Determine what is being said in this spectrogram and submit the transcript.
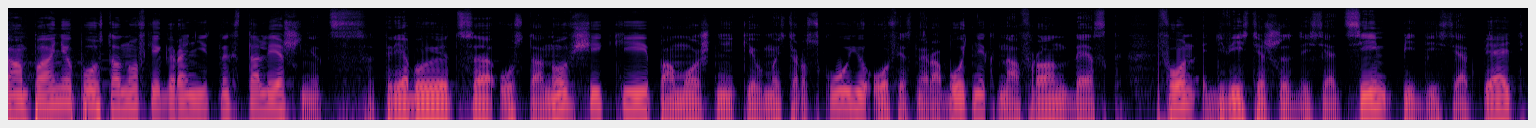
Компанию по установке гранитных столешниц. Требуются установщики, помощники в мастерскую, офисный работник на фронт-деск. Фон 267 55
